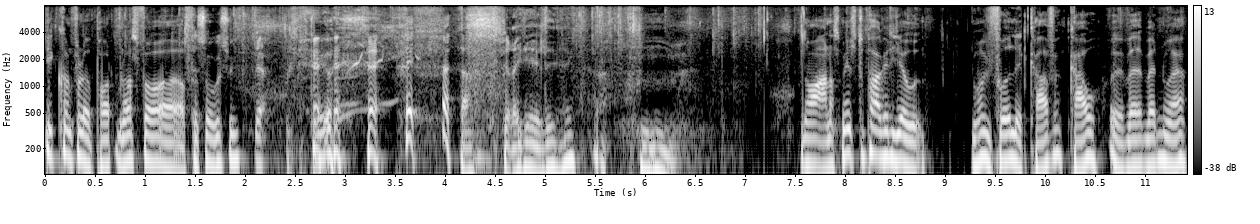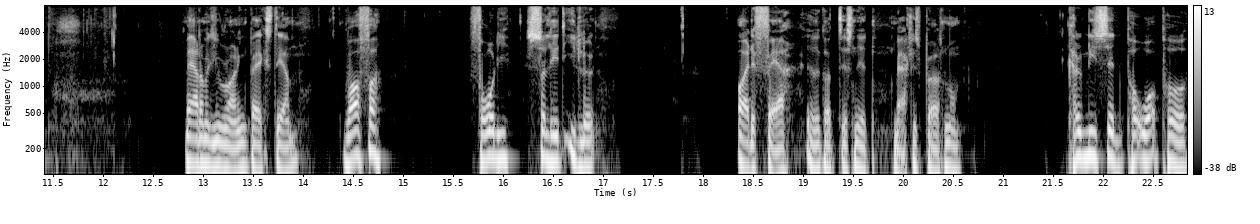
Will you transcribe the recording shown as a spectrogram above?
ikke kun for at lave pot, men også for at få sukkersyge. Ja. Ja, det er rigtig heldigt, ikke? Ja. Nå, Anders, mens du pakker de der ud, nu har vi fået lidt kaffe, kaffe, øh, hvad, hvad det nu er. Hvad er der med de running backs der? Hvorfor får de så lidt i løn? Og er det fair? Jeg ved godt, det er sådan et mærkeligt spørgsmål. Kan du lige sætte et par ord på,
